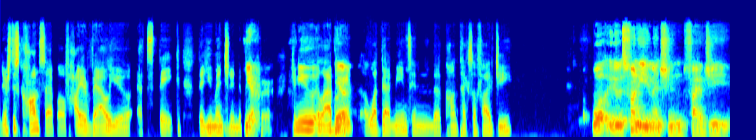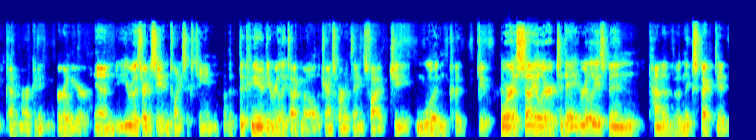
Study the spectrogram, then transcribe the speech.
there's this concept of higher value at stake that you mentioned in the Yeah. paper can you elaborate what that means in the context of 5g Well, it was funny you mentioned 5G kind of marketing earlier, and you really started to see it in 2016. The, the community really talking about all the transformative things 5G would could do. Whereas cellular today, it really has been kind of an expected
